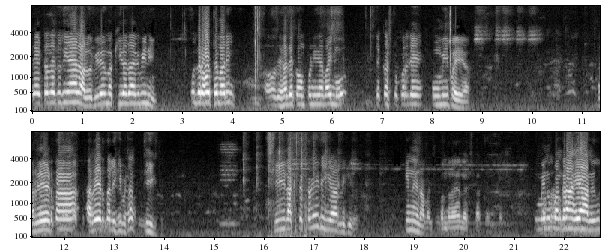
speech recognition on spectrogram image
ਟਰੈਕਟਰ ਦੇ ਤੁਸੀਂ ਐ ਲਾ ਲਓ ਵੀਰੇ, ਮੱਖੀ ਦਾ ਦਾਗ ਵੀ ਨਹੀਂ। ਉਧਰ ਉੱਥੇ ਮਾਰੀ। ਆਹ ਦੇਖਾ ਦੇ ਕੰਪਨੀ ਦੇ ਬਾਈ ਮੋ ਸਟicker ਸਟੁੱਕਰ ਜੇ ਉਵੇਂ ਪਏ ਆ। ਰੇਟ ਤਾਂ ਰੇਟ ਤਾਂ ਲਿਖੀ ਬੈਠਾ, ਠੀਕ 6 ਲੱਖ ਤੇ 63000 ਲਿਖੀ ਬੈਠਾ। ਕਿੰਨੇ ਦਾ ਬਾਈ? 15000 ਲੈਸ ਕਰ ਮੈਨੂੰ 15000 ਨਹੀਂ ਤੂੰ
